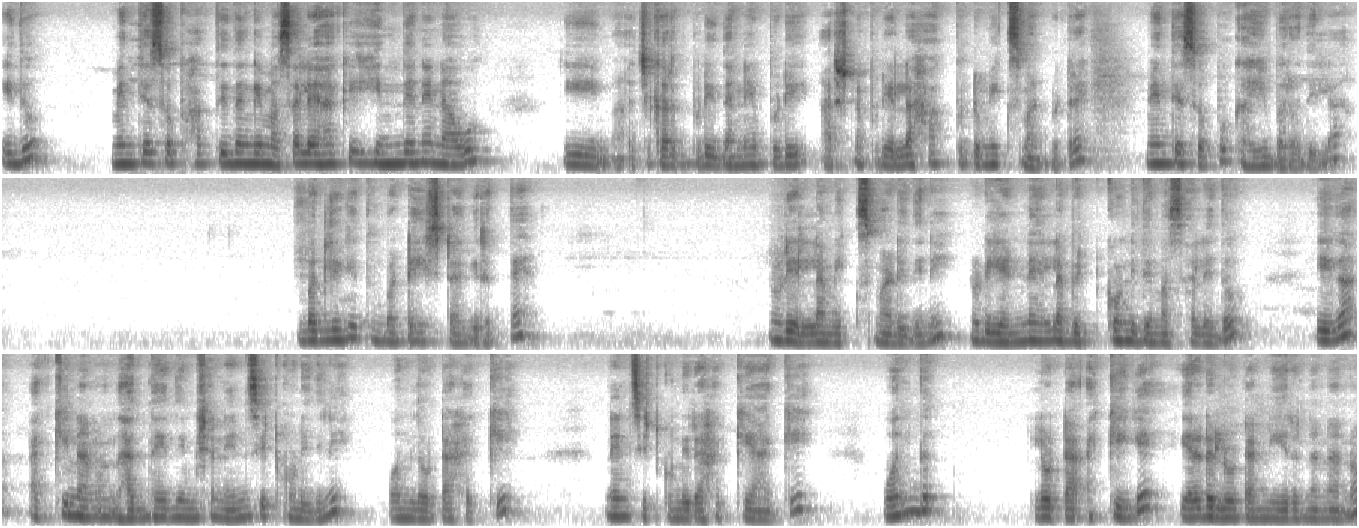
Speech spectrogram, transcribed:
ಇದು ಮೆಂತ್ಯ ಸೊಪ್ಪು ಹಾಕ್ತಿದ್ದಂಗೆ ಮಸಾಲೆ ಹಾಕಿ ಹಿಂದೆಯೇ ನಾವು ಈ ಅಚ್ಕಾರದ ಪುಡಿ ಧನಿಯಾ ಪುಡಿ, ಅರಿಶಿನ ಪುಡಿ ಎಲ್ಲ ಹಾಕ್ಬಿಟ್ಟು ಮಿಕ್ಸ್ ಮಾಡಿಬಿಟ್ರೆ ಮೆಂತ್ಯ ಸೊಪ್ಪು ಕಹಿ ಬರೋದಿಲ್ಲ. ಬದಲಿಗೆ ತುಂಬ ಟೇಸ್ಟಾಗಿರುತ್ತೆ ನೋಡಿ ಎಲ್ಲ ಮಿಕ್ಸ್ ಮಾಡಿದ್ದೀನಿ. ನೋಡಿ ಎಣ್ಣೆ ಎಲ್ಲ ಬಿಟ್ಕೊಂಡಿದೆ ಮಸಾಲೆದು. ಈಗ ಅಕ್ಕಿ ನಾನು ಒಂದು ಹದಿನೈದು ನಿಮಿಷ ನೆನೆಸಿಟ್ಕೊಂಡಿದ್ದೀನಿ. ಒಂದು ಲೋಟ ಅಕ್ಕಿ, ನೆನೆಸಿಟ್ಕೊಂಡಿರೋ ಅಕ್ಕಿ ಹಾಕಿ ಒಂದು ಲೋಟ ಅಕ್ಕಿಗೆ ಎರಡು ಲೋಟ ನೀರನ್ನು ನಾನು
